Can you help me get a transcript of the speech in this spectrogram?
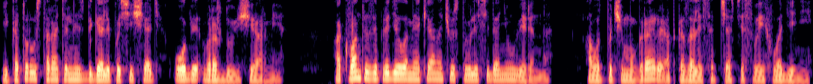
и которую старательно избегали посещать обе враждующие армии. А кванты за пределами океана чувствовали себя неуверенно. А вот почему Грайры отказались от части своих владений,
